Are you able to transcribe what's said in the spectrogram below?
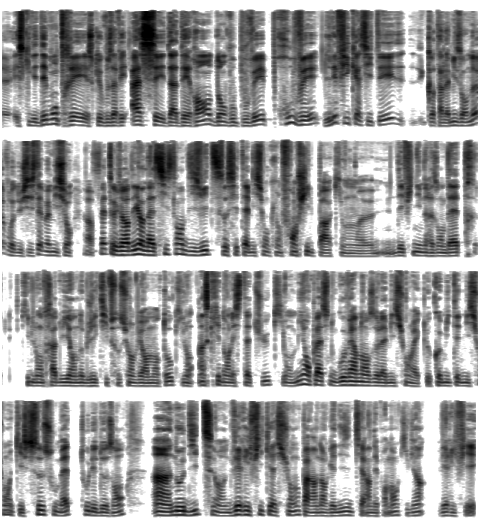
euh, est-ce qu'il est démontré? Est-ce que vous avez assez d'adhérents dont vous pouvez prouver l'efficacité quant à la mise en œuvre du système à mission? En fait, aujourd'hui, on a 618 sociétés à mission qui ont franchi le pas, qui ont euh, défini une raison d'être, qui l'ont traduit en objectifs socio-environnementaux, qui l'ont inscrit dans les statuts, qui ont mis en place une gouvernance de la mission avec le comité de mission et qui se soumettent tous les deux ans à un audit, à une vérification par un organisme tiers indépendant qui vient vérifier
